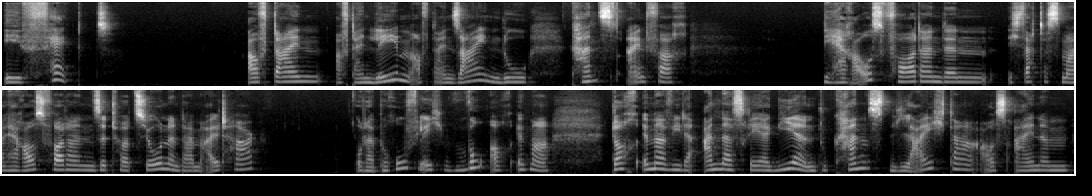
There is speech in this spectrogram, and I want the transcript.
Effekt auf dein, auf dein Leben, auf dein Sein. Du kannst einfach die herausfordernden, ich sag das mal, herausfordernden Situationen in deinem Alltag oder beruflich, wo auch immer, doch immer wieder anders reagieren. Du kannst leichter aus einem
